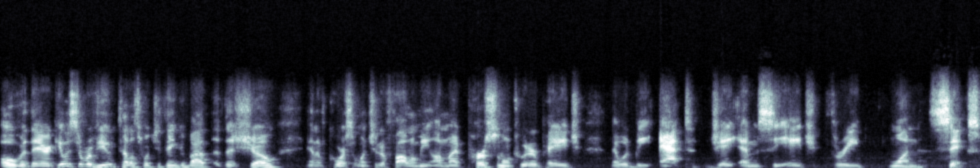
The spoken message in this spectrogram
over there. Give us a review. Tell us what you think about the show. And of course, I want you to follow me on my personal Twitter page. That would be at JMCH316.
